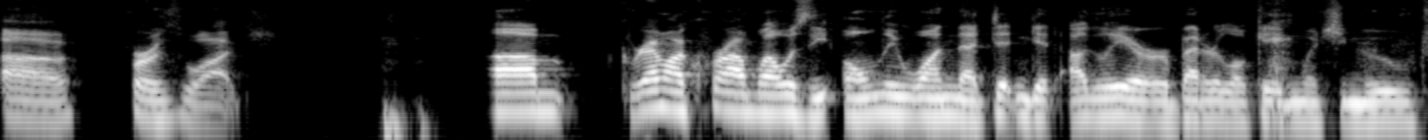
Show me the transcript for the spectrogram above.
uh first watch? Um, Grandma Cromwell was the only one that didn't get uglier or better looking when she moved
